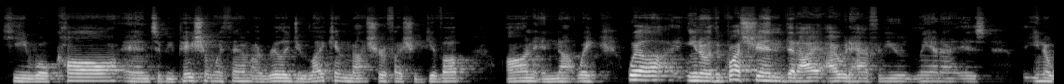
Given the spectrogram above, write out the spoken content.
he will call and to be patient with him. I really do like him. Not sure if I should give up on and not wait. Well, you know, the question that I, I would have for you, Leanna, is, you know,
